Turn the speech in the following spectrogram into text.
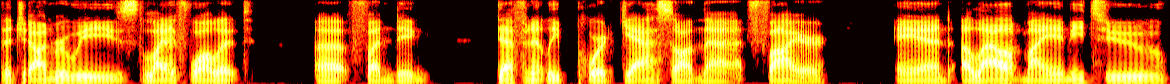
the John Ruiz Life Wallet uh, funding definitely poured gas on that fire and allowed Miami to,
